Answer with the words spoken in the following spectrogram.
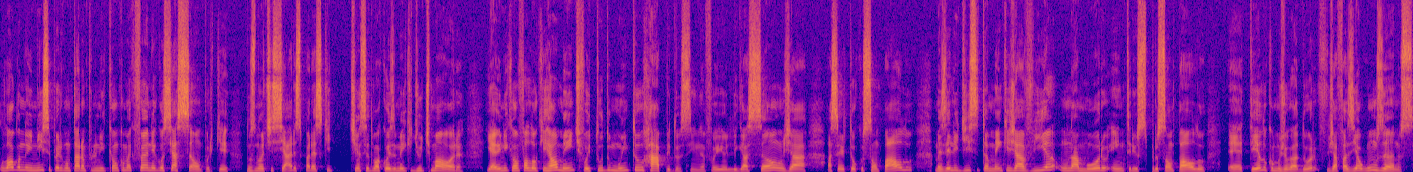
logo no início, perguntaram para o Nicão como é que foi a negociação, porque nos noticiários parece que tinha sido uma coisa meio que de última hora. E aí o Nicão falou que realmente foi tudo muito rápido, assim, né? Foi ligação, já acertou com o São Paulo, mas ele disse também que já havia um namoro entre os para o São Paulo é, tê-lo como jogador já fazia alguns anos.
